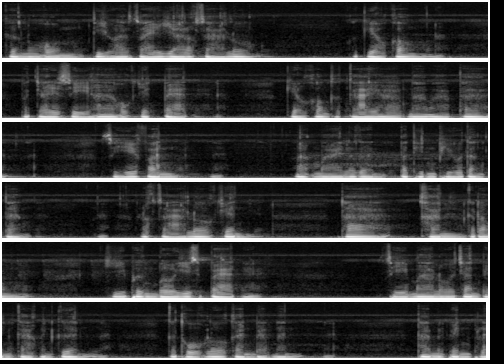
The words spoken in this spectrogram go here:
เครื่องนุ่งห่มที่อยู่อาศัยยารักษาโรคก็เกี่ยวข้อง ปัจจัยสี่ห้าหกเจ็ดแปดเกี่ยวข้องกับกายอาบน้ำอาบท่า สีฟันมากมายแล้วเกินปะทินผิวต่างๆรักษาโรคเช่น ถ้าคันก็ต้องขี้พึ่งเบอร์ 28เนี่ยสีมาโลชั่นเป็นกากเป็นเกลื่อนก็ถูกโรคกันแบบนั้นถ้ามันเป็นแผล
